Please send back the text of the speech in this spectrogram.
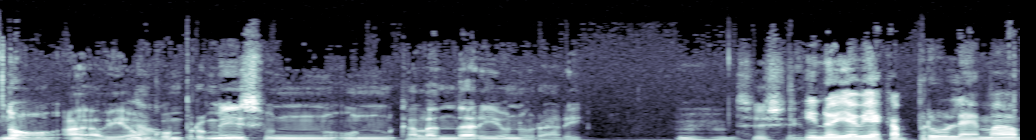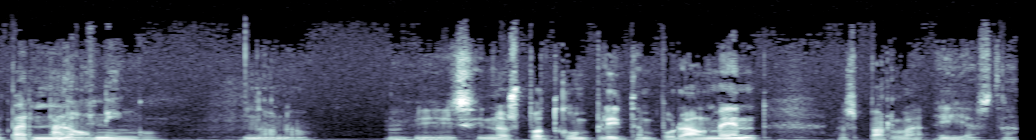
No, havia un No. compromís, un, un calendari i un horari. Uh -huh. Sí, sí. I no hi havia cap problema per part No. de ningú. No, no. I si no es pot complir temporalment, es parla i ja està.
